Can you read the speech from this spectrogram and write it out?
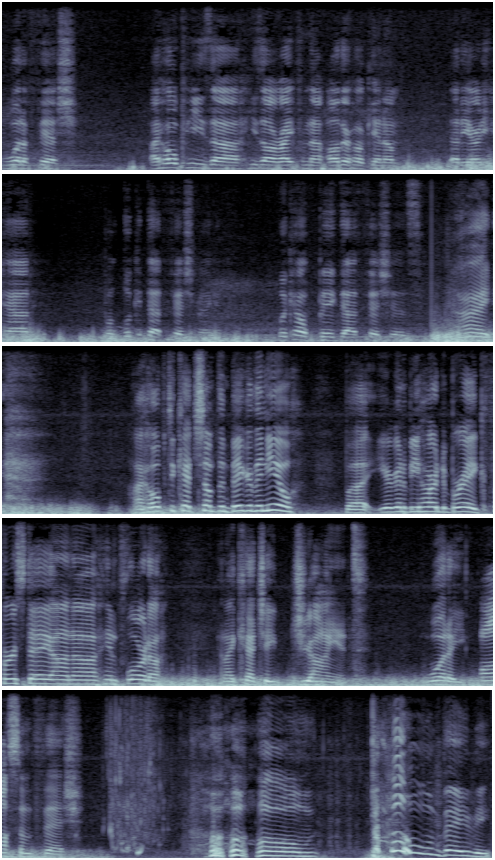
What a fish. I hope he's uh he's all right from that other hook in him that he already had. But look at that fish, Megan. Look how big that fish is. All right. I hope to catch something bigger than you, but you're gonna be hard to break. First day on uh in Florida, and I catch a giant. What a awesome fish. Oh, boom, baby.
